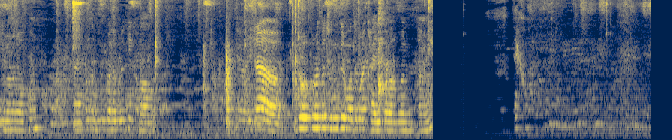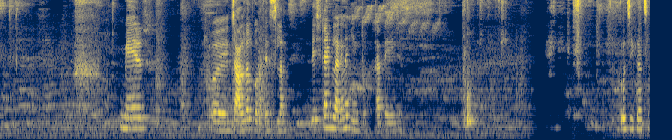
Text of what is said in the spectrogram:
দিল না যখন, আর এখন দুপুরবেলা করে কী খাওয়াবো? এটা জোর করে তো ঝিনুকের মধ্যে করে খাই দিতে পারব আমি। দেখো। মেয়ের ওই চাল ডাল করতে এসেছিলাম। বেশি টাইম লাগে না কিন্তু তাতে এই যে। কচি কাঁচা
